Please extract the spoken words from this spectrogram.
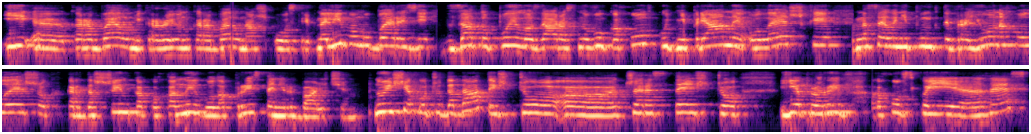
і е, Карабел, мікрорайон Карабел, наш острів. На лівому березі затопило зараз нову Каховку, Дніпряни, Олешки, населені пункти в районах Олешок, Кардашинка, Кохани, Гола Пристань, Рибальче. Ну і ще хочу додати, що е, через те, що є прорив Каховської ГЕС.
